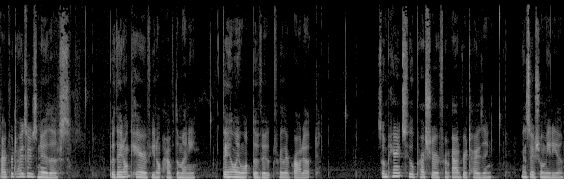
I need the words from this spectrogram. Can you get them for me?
Advertisers know this, but they don't care if you don't have the money. They only want the vote for their product. Some parents feel pressure from advertising and social media.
